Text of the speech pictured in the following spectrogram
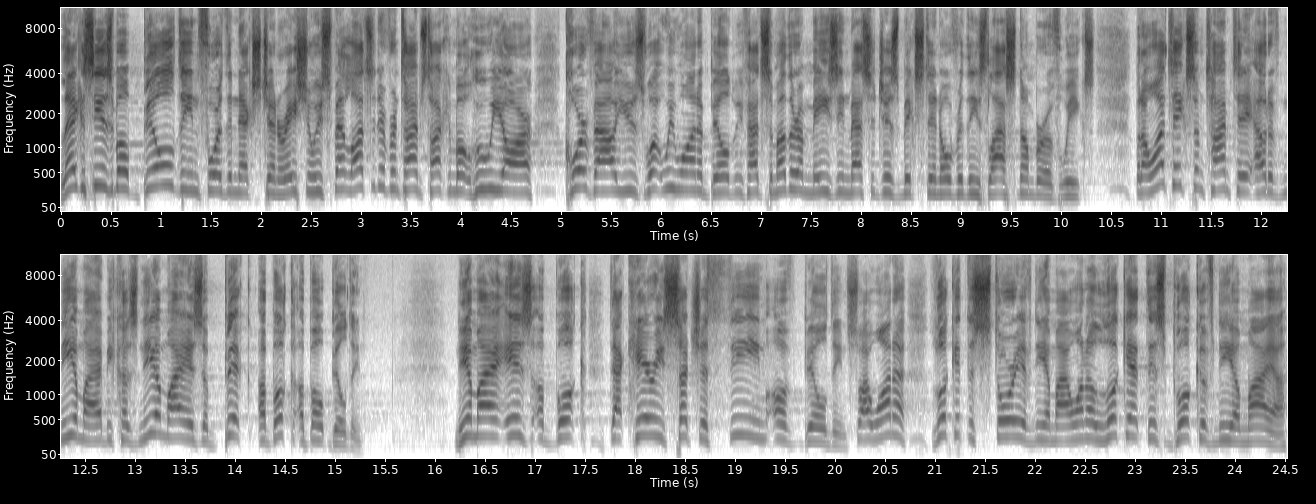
Legacy is about building for the next generation. We've spent lots of different times talking about who we are, core values, what we want to build. We've had some other amazing messages mixed in over these last number of weeks. But I want to take some time today out of Nehemiah because Nehemiah is a, a book about building. Nehemiah is a book that carries such a theme of building. So I want to look at the story of Nehemiah. I want to look at this book of Nehemiah,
